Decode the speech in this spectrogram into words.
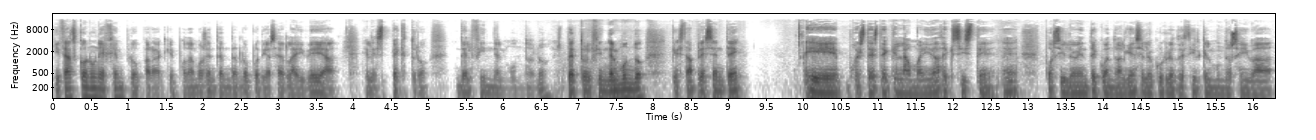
Quizás con un ejemplo para que podamos entenderlo podría ser la idea, el espectro del fin del mundo, ¿no? Espectro del fin del mundo que está presente eh, pues desde que la humanidad existe, eh, posiblemente cuando a alguien se le ocurrió decir que el mundo se iba,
